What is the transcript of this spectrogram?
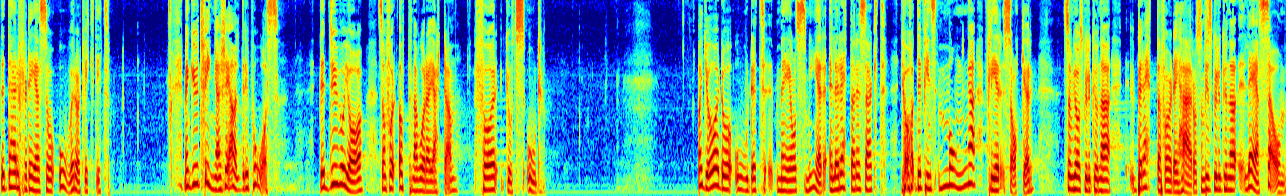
Det är därför det är så oerhört viktigt. Men Gud tvingar sig aldrig på oss. Det är du och jag som får öppna våra hjärtan för Guds ord. Vad gör då ordet med oss mer? Eller rättare sagt, ja, det finns många fler saker som jag skulle kunna berätta för dig här och som vi skulle kunna läsa om,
